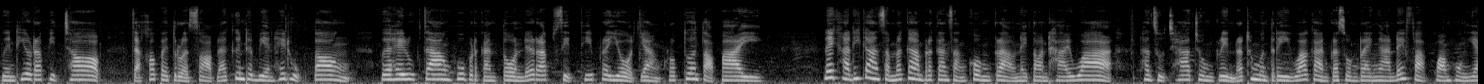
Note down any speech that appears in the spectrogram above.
พื้นที่รับผิดชอบ จะเข้าไปตรวจสอบและขึ้นทะเบียนให้ถูกต้อง เพื่อให้ลูกจ้างผู้ประกันตนได้รับสิทธิประโยชน์อย่างครบถ้วนต่อไป เลขาธิการสำนักงานประกันสังคมกล่าวในตอนท้ายว่าท่านสุชาติชมกลิ่นรัฐมนตรีว่าการกระทรวงแรงงานได้ฝากความห่วงใย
